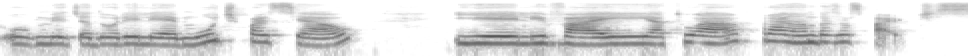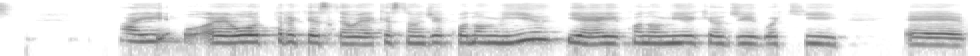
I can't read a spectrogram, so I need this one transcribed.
o mediador ele é multiparcial e ele vai atuar para ambas as partes. Aí, é outra questão é a questão de economia, e a economia que eu digo aqui é,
